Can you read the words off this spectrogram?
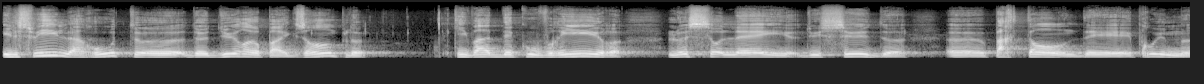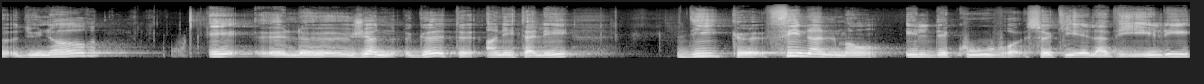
Il suit la route euh, de Dürer, par exemple, qui va découvrir le soleil du sud partant des Prumes du Nord, et euh, le jeune Goethe en Italie dit que finalement il découvre ce qui est la vie. Il dit,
